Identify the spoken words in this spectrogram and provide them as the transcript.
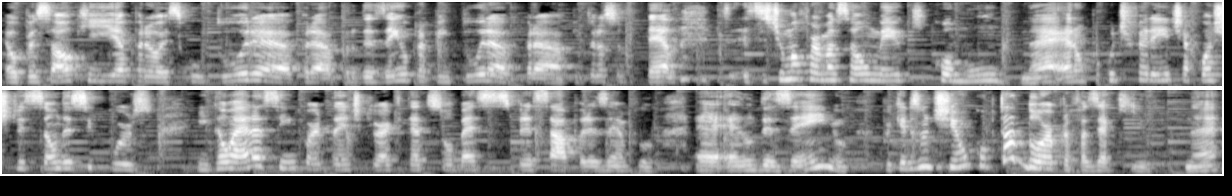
É o pessoal que ia para a escultura, para o desenho, para pintura, para pintura sobre tela. Existia uma formação meio que comum, né? Era um pouco diferente a constituição desse curso. Então era assim importante que o arquiteto soubesse se expressar, por exemplo, é, é, no desenho, porque eles não tinham um computador para fazer aquilo, né?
